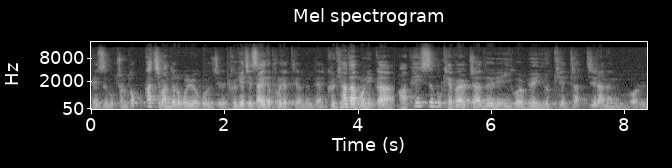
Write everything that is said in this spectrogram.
페이스북처럼 똑같이 만들어 보려고 이제 그게 제 사이드 프로젝트였는데 그렇게 하다 보니까 아 페이스북 개발자들이 이걸 왜 이렇게 짰지라는 거를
